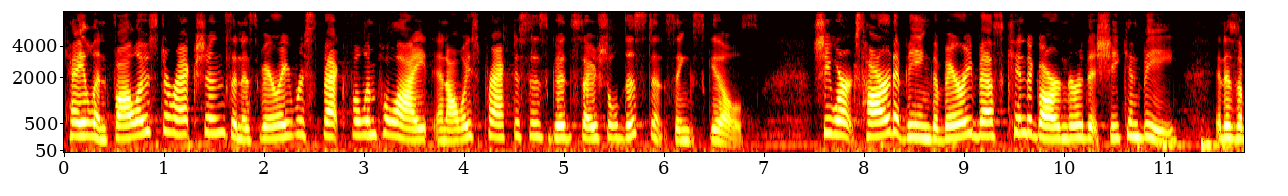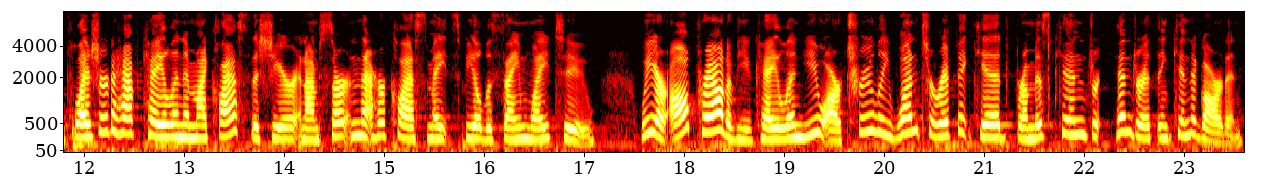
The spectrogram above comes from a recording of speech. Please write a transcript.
Kaylin follows directions and is very respectful and polite and always practices good social distancing skills. She works hard at being the very best kindergartner that she can be it is a pleasure to have Kaylin in my class this year, and I'm certain that her classmates feel the same way too. We are all proud of you, Kaylin. You are truly one terrific kid from Miss Kendr- Hendrith in kindergarten.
